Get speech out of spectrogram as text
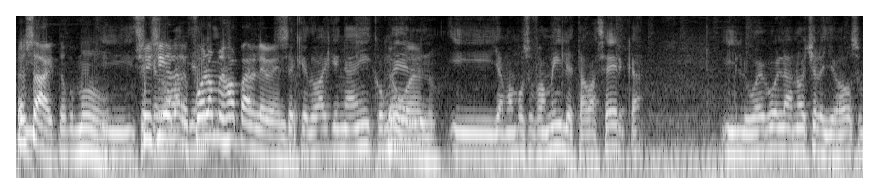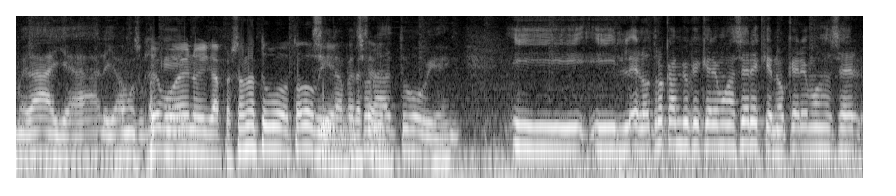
Y- Exacto, como. y Sí, sí, alguien- fue lo mejor para el evento. Se quedó alguien ahí con Qué él bueno. y llamamos a su familia, estaba cerca. Y luego en la noche le llevamos su medalla, le llevamos su Qué paquete. bueno, y la persona tuvo todo Sí, bien. la gracias a persona estuvo bien. Y, y el otro cambio que queremos hacer es que no queremos hacer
